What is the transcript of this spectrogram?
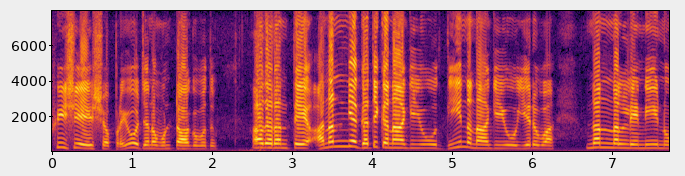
ವಿಶೇಷ ಪ್ರಯೋಜನ ಉಂಟಾಗುವುದು ಅದರಂತೆ ಅನನ್ಯ ಗತಿಕನಾಗಿಯೂ ದೀನನಾಗಿಯೂ ಇರುವ ನನ್ನಲ್ಲಿ ನೀನು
